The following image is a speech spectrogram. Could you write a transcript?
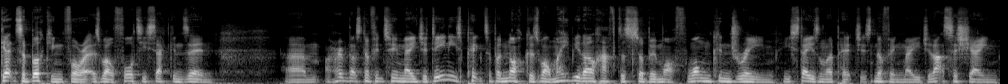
Gets a booking for it as well, 40 seconds in. Um, I hope that's nothing too major. Deeney's picked up a knock as well. Maybe they'll have to sub him off. One can dream. He stays on the pitch. It's nothing major. That's a shame.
